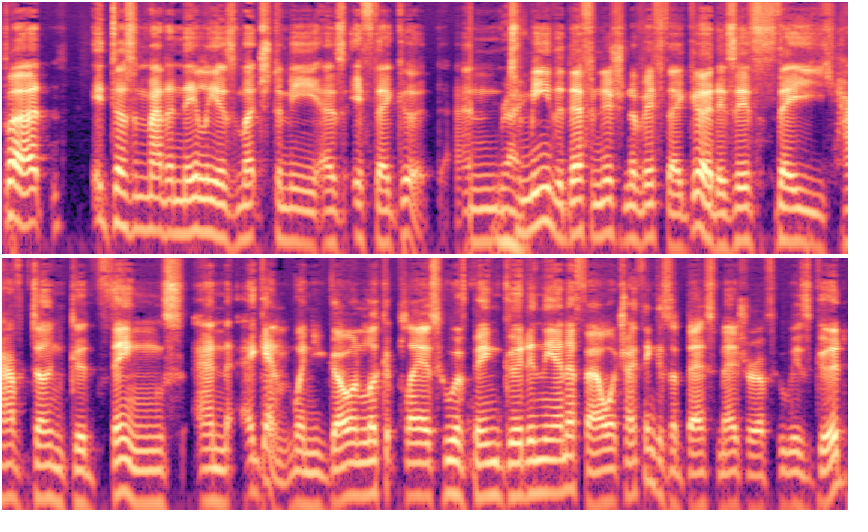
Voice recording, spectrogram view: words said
but it doesn't matter nearly as much to me as if they're good. And Right. to me, the definition of if they're good is if they have done good things. And again, when you go and look at players who have been good in the NFL, which I think is the best measure of who is good,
